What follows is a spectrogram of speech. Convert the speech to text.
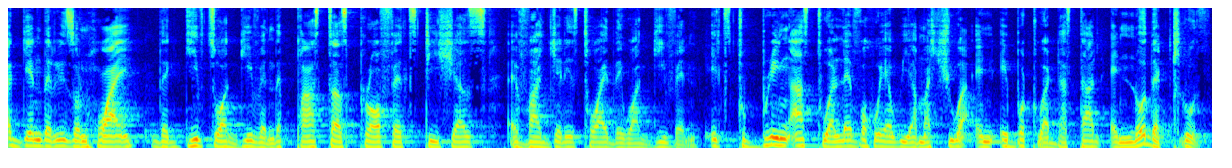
again the reason why the gifts were given the pastors, prophets, teachers, evangelists, why they were given. It's to bring us to a level where we are mature and able to understand and know the truth.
